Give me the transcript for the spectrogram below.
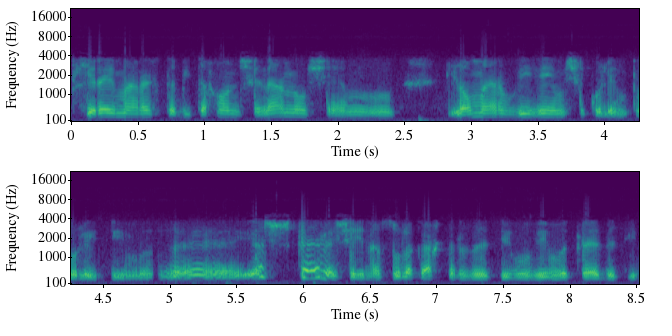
בכירי מערכת הביטחון שלנו, שהם לא מערבבים שיקולים פוליטיים, ויש כאלה שינסו לקחת על זה סיבובים וקרדיטים,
